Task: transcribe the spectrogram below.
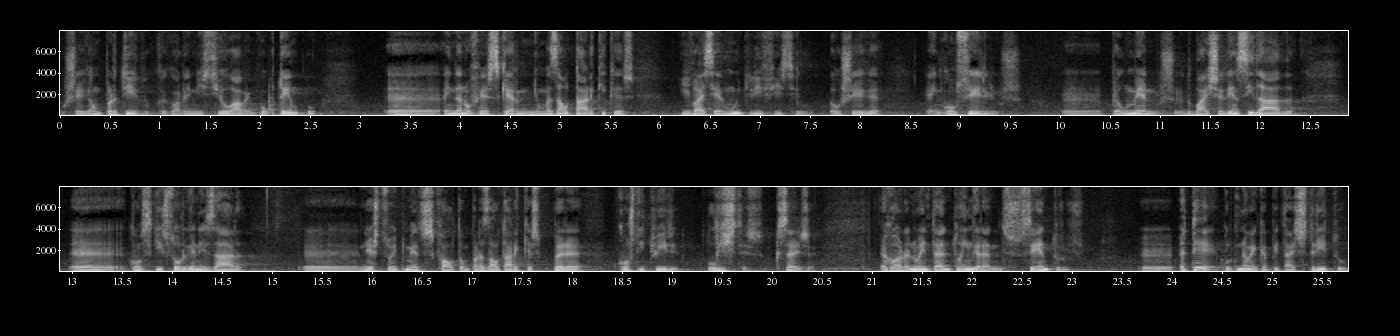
O Chega é um partido que agora iniciou há bem pouco tempo, uh, ainda não fez sequer nenhumas autárquicas e vai ser muito difícil ao Chega, em conselhos, uh, pelo menos de baixa densidade, conseguir-se organizar nestes oito meses que faltam para as autárquicas para constituir listas, que seja. Agora, no entanto, em grandes centros, eh, até porque não em capitais distrito,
